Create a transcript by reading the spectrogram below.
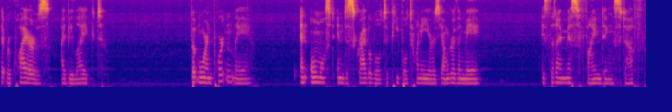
that requires I be liked. But more importantly, and almost indescribable to people 20 years younger than me, is that I miss finding stuff.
